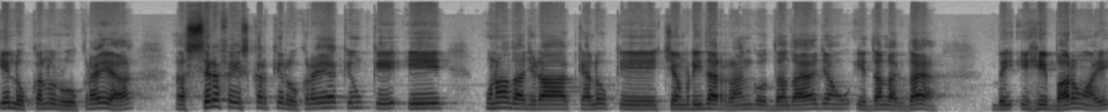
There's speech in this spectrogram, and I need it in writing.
ਇਹ ਲੋਕਾਂ ਨੂੰ ਰੋਕ ਰਹੇ ਆ। ਸਿਰਫ ਇਸ ਕਰਕੇ ਰੋਕ ਰਹੇ ਆ ਕਿਉਂਕਿ ਇਹ ਉਹਨਾਂ ਦਾ ਜਿਹੜਾ ਕਹਿ ਲੋ ਕਿ ਚਮੜੀ ਦਾ ਰੰਗ ਉਦਾਂ ਦਾ ਆ ਜਾਂ ਉਹ ਇਦਾਂ ਲੱਗਦਾ ਆ। ਬਈ ਇਹ ਬਾਹਰੋਂ ਆਏ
